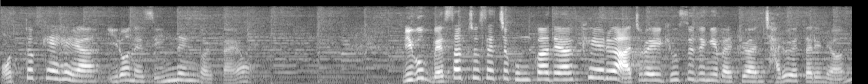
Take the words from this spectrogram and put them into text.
어떻게 해야 이뤄낼 수 있는 걸까요? 미국 매사추세츠 공과대학 피에르 아주레이 교수 등이 발표한 자료에 따르면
